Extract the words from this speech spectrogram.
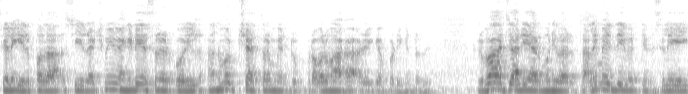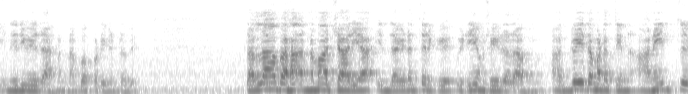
சிலை இருப்பதால் ஸ்ரீ லட்சுமி வெங்கடேஸ்வரர் கோயில் ஹனுமக்ஷேத்திரம் என்றும் பிரபலமாக அழைக்கப்படுகின்றது. கிருபாச்சாரியார் முனிவர் தலைமை தெய்வத்தின் சிலையை நிறுவியதாக நம்பப்படுகின்றது. தல்லாபக அன்னமாச்சாரியா இந்த இடத்திற்கு விஜயம் செய்ததாகும். அத்வைத மடத்தின் அனைத்து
